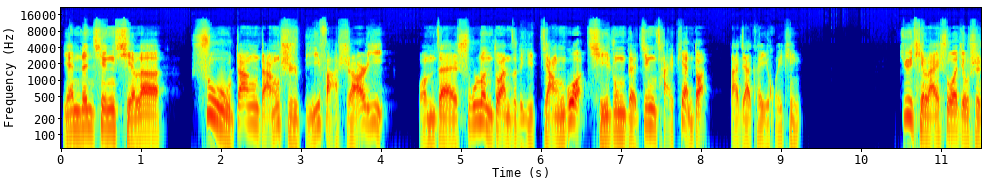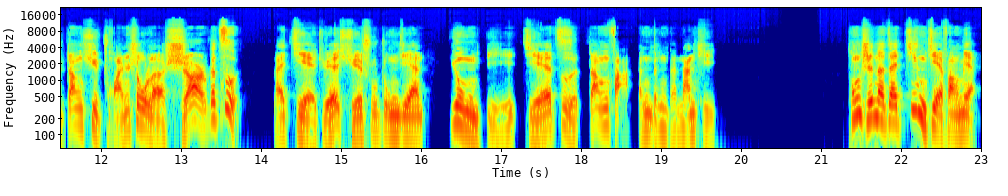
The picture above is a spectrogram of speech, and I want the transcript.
颜真卿写了。数张长史笔法十二义，我们在书论段子里讲过其中的精彩片段，大家可以回听。具体来说，就是张旭传授了十二个字，来解决学书中间用笔、结字、章法等等的难题。同时呢，在境界方面，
